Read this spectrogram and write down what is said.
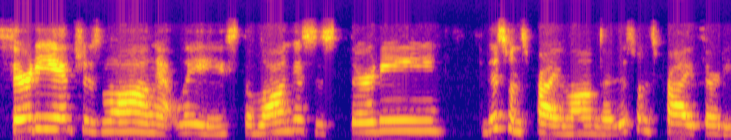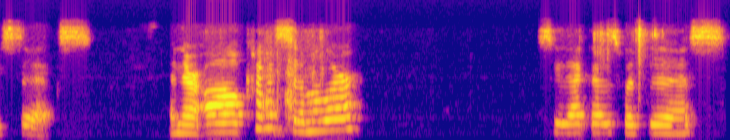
30 inches long at least. The longest is 30. This one's probably longer. This one's probably 36. And they're all kind of similar. See, that goes with this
